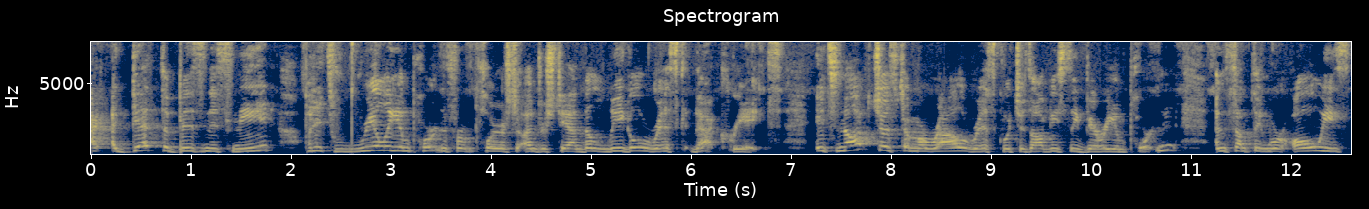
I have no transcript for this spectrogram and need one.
I, I get the business need, but it's really important for employers to understand the legal risk that creates. It's not just a morale risk, which is obviously very important and something we're always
